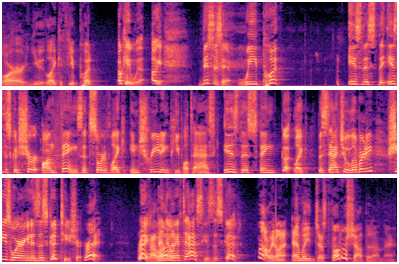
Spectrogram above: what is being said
or you like if you put okay okay this is it we put is this the is this good shirt on things that's sort of like entreating people to ask is this thing good like the statue of liberty she's wearing an is this good t-shirt Right. right and then it. we have to ask is this good Well, we don't, and we just Photoshop it on there.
